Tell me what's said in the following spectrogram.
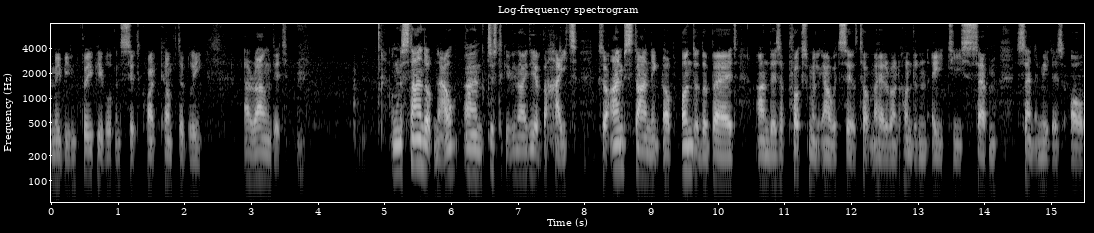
maybe even three people can sit quite comfortably around it. I'm going to stand up now and just to give you an idea of the height. So I'm standing up under the bed and there's approximately, I would say at the top of my head, around 187 centimeters of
